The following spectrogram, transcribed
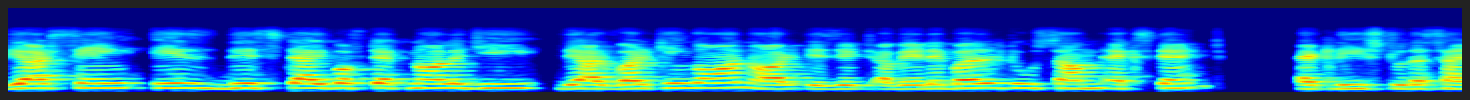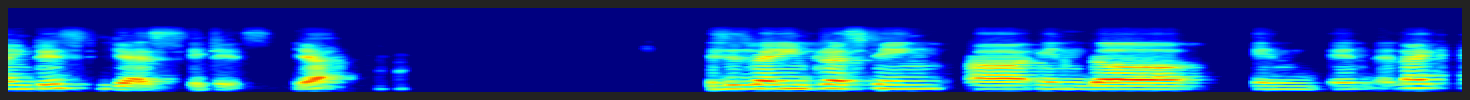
we are saying, is this type of technology they are working on or is it available to some extent, at least to the scientist Yes, it is. Yeah? This is very interesting uh, in the in in like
